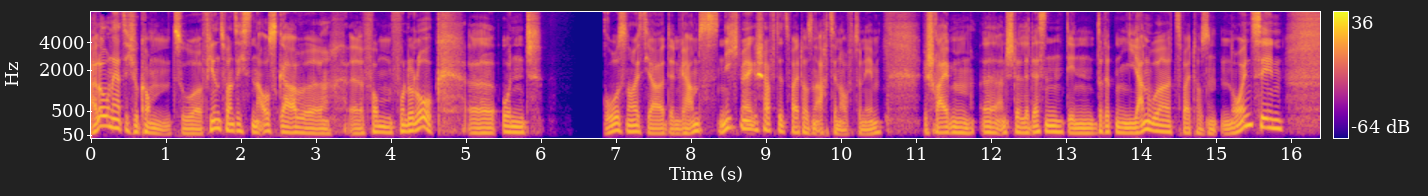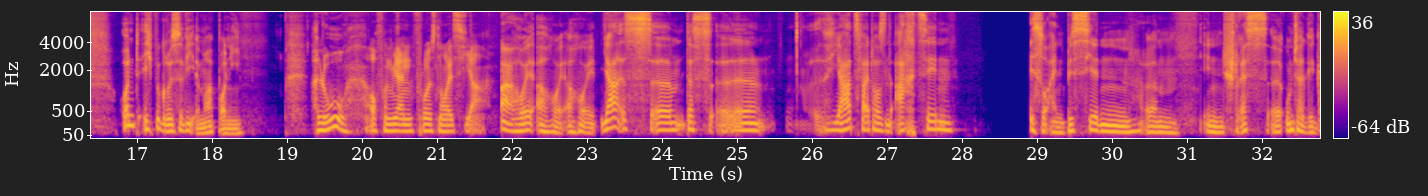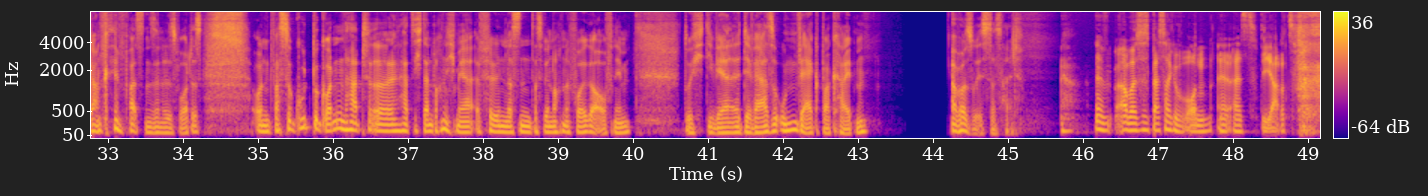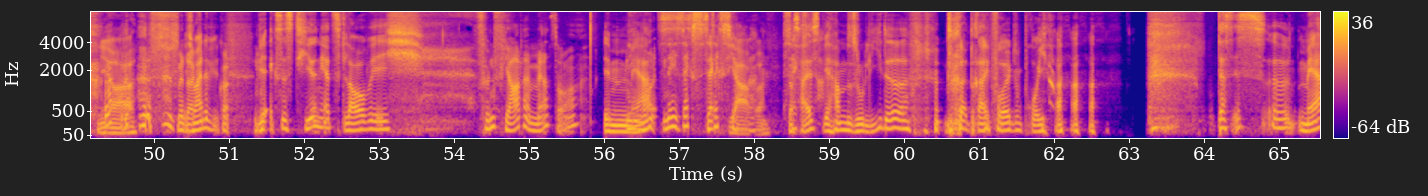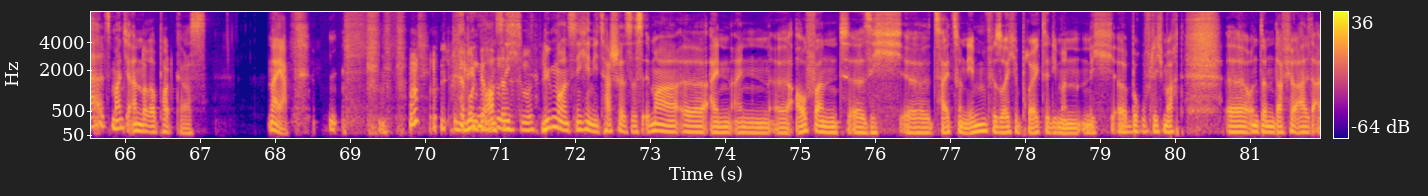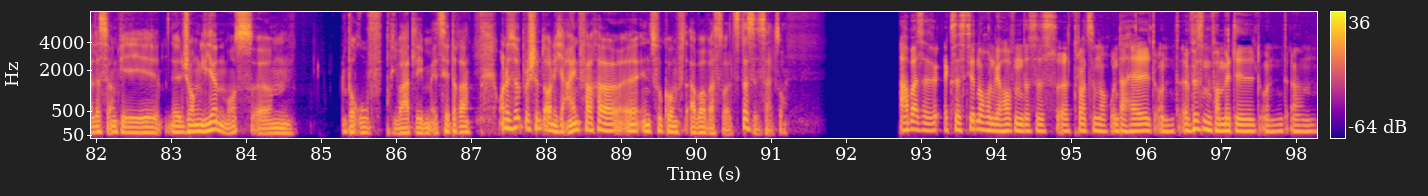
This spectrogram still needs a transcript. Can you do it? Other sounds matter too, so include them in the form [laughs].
Hallo und herzlich willkommen zur 24. Ausgabe äh, vom Phonolog äh, und frohes neues Jahr, denn wir haben es nicht mehr geschafft, in 2018 aufzunehmen. Wir schreiben äh, anstelle dessen den 3. Januar 2019 und ich begrüße wie immer Bonnie. Hallo, auch von mir ein frohes neues Jahr. Ahoi, ahoi, ahoi. Ja, es, ähm, das äh, Jahr 2018 ist so ein bisschen ähm, in Stress äh, untergegangen [laughs] im wahrsten Sinne des Wortes. Und was so gut begonnen hat, äh, hat sich dann doch nicht mehr erfüllen lassen, dass wir noch eine Folge aufnehmen durch diver diverse Unwägbarkeiten. Aber so ist das halt. Ja, äh, aber es ist besser geworden äh, als die Jahre zuvor. Ja, [laughs] ich meine, wir, wir existieren jetzt, glaube ich, fünf Jahre im März, oder? Im Nee, März nee, sechs- sechs sechs Jahre. Jahre. Das Sechs heißt, wir haben solide [laughs] drei, Folgen pro Jahr. Das ist äh, mehr als manch anderer Podcast. Naja. Lügen, wir hoffen, uns dass nicht, lügen wir uns nicht in die Tasche. Es ist immer äh, ein, ein äh, Aufwand, äh, sich äh, Zeit zu nehmen für solche Projekte, die man nicht äh, beruflich macht und dann dafür halt alles irgendwie jonglieren muss. Ähm, Beruf, Privatleben etc. Und es wird bestimmt auch nicht einfacher äh, in Zukunft, aber was soll's, das ist halt so. Aber es existiert noch und wir hoffen, dass es äh, trotzdem noch unterhält und äh, Wissen vermittelt und ähm,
